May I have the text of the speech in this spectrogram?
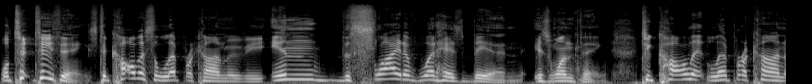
Well, two two things. To call this a Leprechaun movie in the slide of what has been is one thing. To call it Leprechaun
